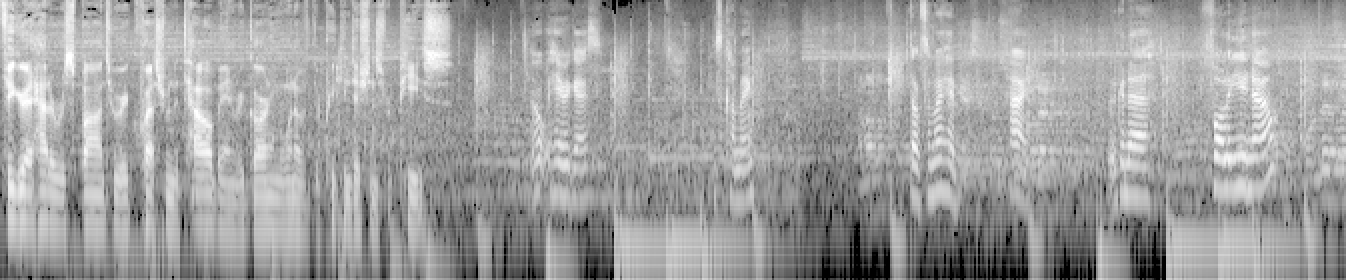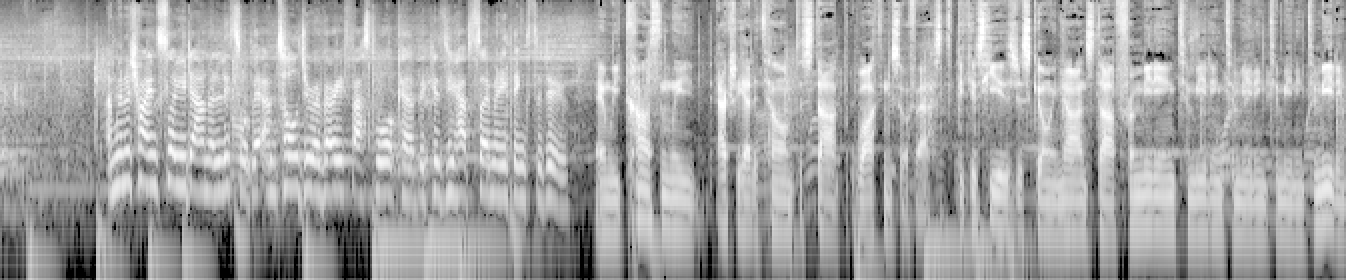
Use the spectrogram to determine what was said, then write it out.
figure out how to respond to a request from the Taliban regarding one of the preconditions for peace. Oh, here he goes. He's coming. Dr. Mohib, hi. We're to follow you now. I'm going to try and slow you down a little bit. I'm told you're a very fast walker because you have so many things to do. And we constantly actually had to tell him to stop walking so fast because he is just going nonstop from meeting to meeting to meeting to meeting to meeting.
